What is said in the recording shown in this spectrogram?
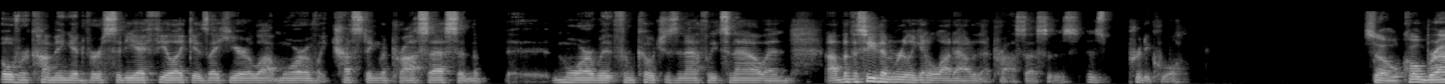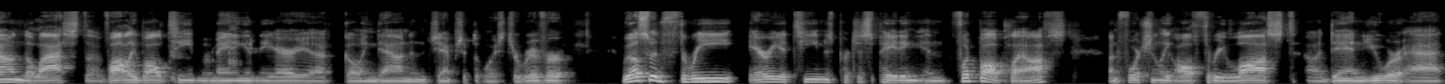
overcoming adversity i feel like as i hear a lot more of like trusting the process and the more with from coaches and athletes now, and uh, but to see them really get a lot out of that process is is pretty cool. So Coe-Brown the last uh, volleyball team remaining in the area, going down in the championship to Oyster River. We also had three area teams participating in football playoffs. Unfortunately, all three lost. Uh, Dan, you were at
